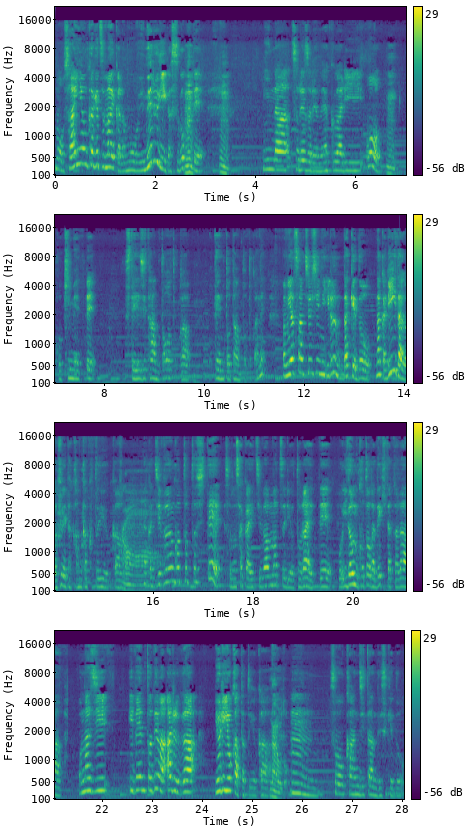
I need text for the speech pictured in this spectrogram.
もう34ヶ月前からもうエネルギーがすごくて、うん。みんなそれぞれの役割をうん。こう決めてステージ担当とかテント担当とかね、まあ、宮田さん中心にいるんだけどなんかリーダーが増えた感覚というか。なんか自分事としてその堺一番祭りを捉えてこう挑むことができたから同じイベントではあるがより良かったというかなるほど。うんそう感じたんですけど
